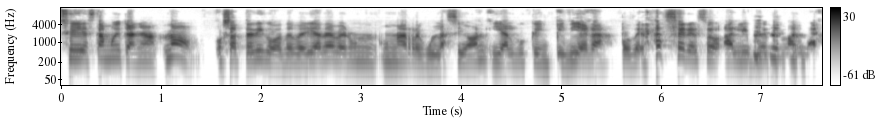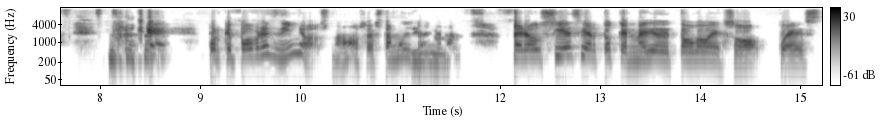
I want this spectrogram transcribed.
Sí, está muy cañón. No, o sea, te digo, debería de haber una regulación y algo que impidiera poder hacer eso a libre demanda. porque, porque pobres niños, ¿no? O sea, está muy cañón. Pero sí es cierto que en medio de todo eso, pues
